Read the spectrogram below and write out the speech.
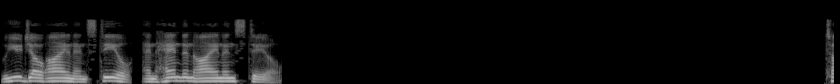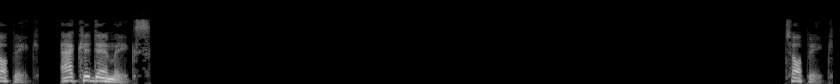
Liuzhou Iron and Steel, and Handan Iron and Steel. Academics Topic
